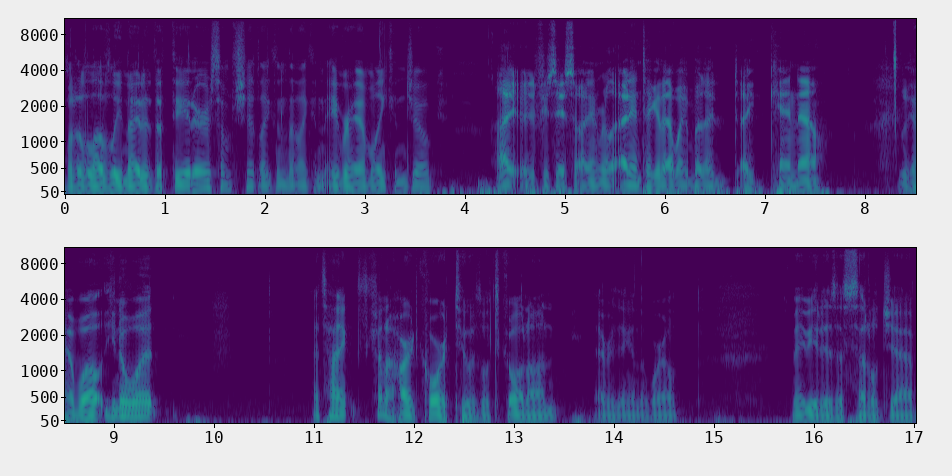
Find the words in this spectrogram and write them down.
what a lovely night at the theater or some shit like like an Abraham Lincoln joke? I, if you say so, I didn't really, I didn't take it that way, but I, I can now. Yeah, well, you know what? That's how it's kind of hardcore too, with what's going on, everything in the world. Maybe it is a subtle jab.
